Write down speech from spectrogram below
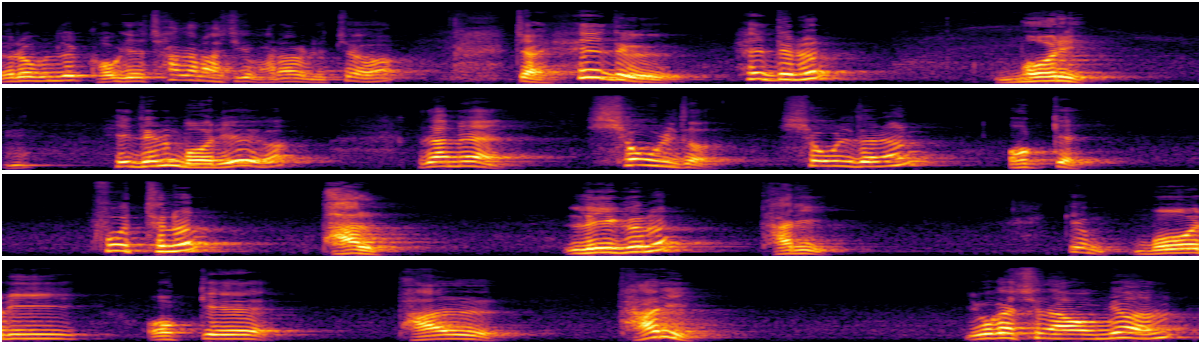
여러분들 거기에 착안하시기 바라 그랬죠? 자, 헤드. 헤드는 머리. 헤드는 머리예요. 그 다음에 숄더. 숄더는 어깨. 푸트는 발. 레그는 다리. 머리, 어깨, 발, 다리. 이같이 나오면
